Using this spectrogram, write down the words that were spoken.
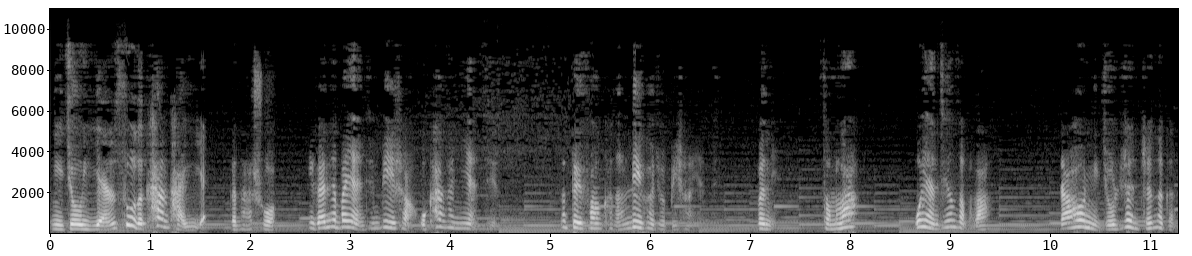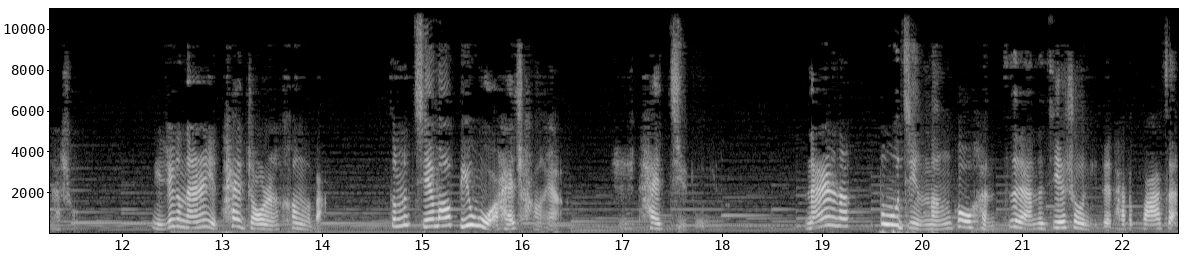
你就严肃的看他一眼，跟他说：“你赶紧把眼睛闭上，我看看你眼睛。”那对方可能立刻就闭上眼睛。问你怎么啦？我眼睛怎么了？然后你就认真的跟他说：“你这个男人也太招人恨了吧？怎么睫毛比我还长呀？真是太嫉妒你了。”男人呢，不仅能够很自然的接受你对他的夸赞，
